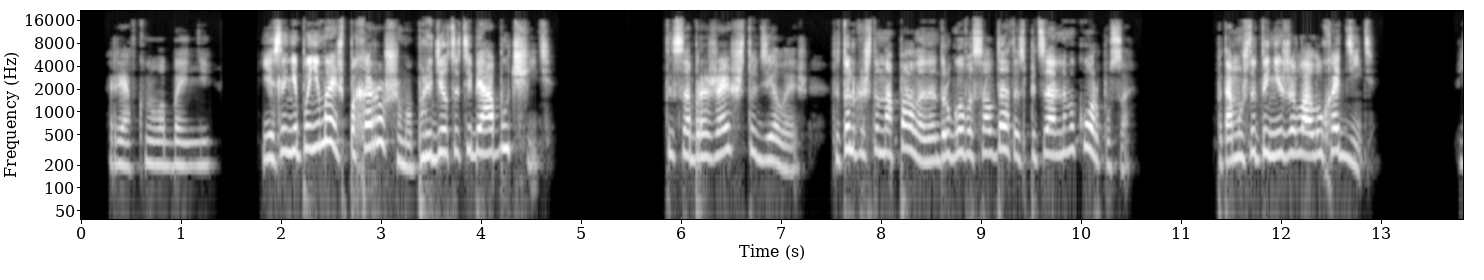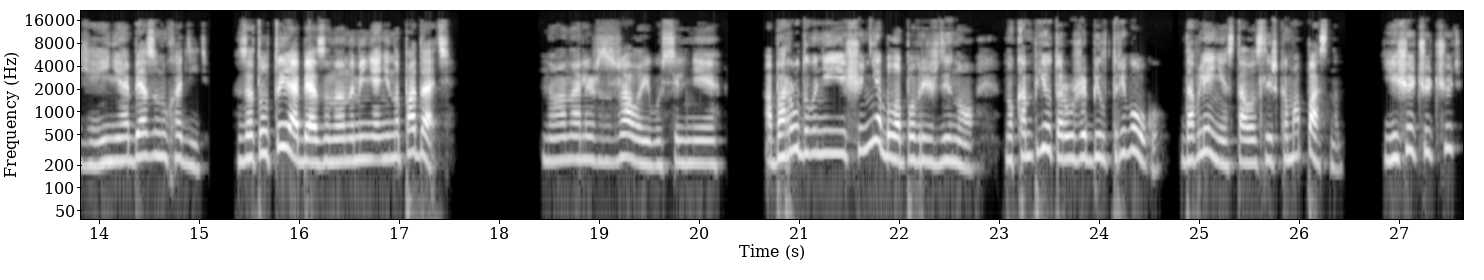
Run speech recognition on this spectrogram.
— рявкнула Бенни. «Если не понимаешь по-хорошему, придется тебя обучить». «Ты соображаешь, что делаешь? Ты только что напала на другого солдата специального корпуса». «Потому что ты не желал уходить». «Я и не обязан уходить. Зато ты обязана на меня не нападать». Но она лишь сжала его сильнее. Оборудование еще не было повреждено, но компьютер уже бил тревогу. Давление стало слишком опасным. Еще чуть-чуть,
